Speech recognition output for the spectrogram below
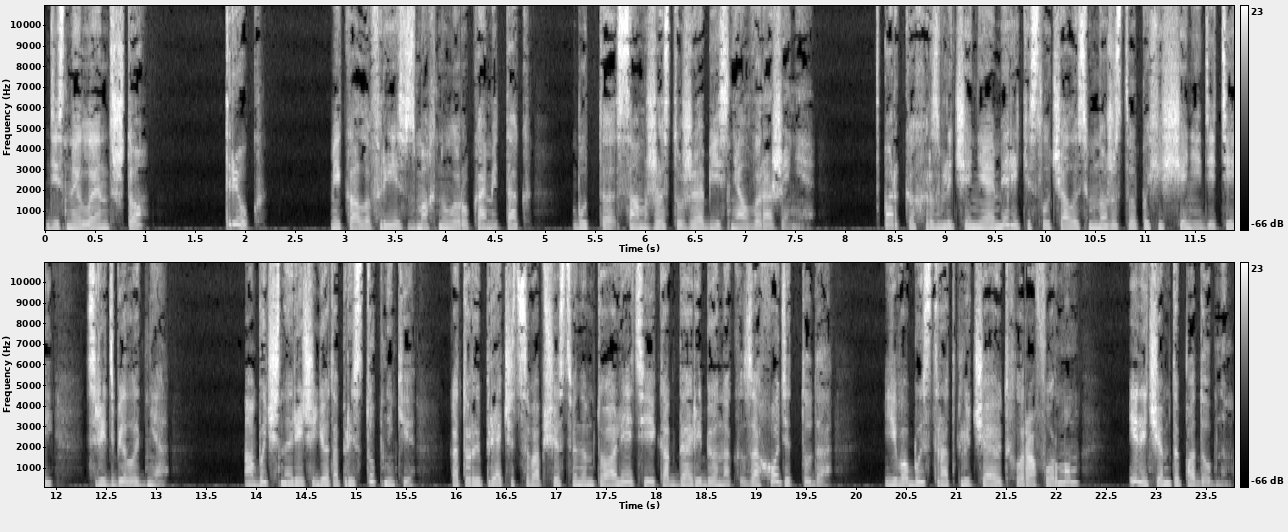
«Диснейленд что?» «Трюк». Микала Фрис взмахнула руками так, будто сам жест уже объяснял выражение. В парках развлечений Америки случалось множество похищений детей средь бела дня — Обычно речь идет о преступнике, который прячется в общественном туалете, и когда ребенок заходит туда, его быстро отключают хлороформом или чем-то подобным.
